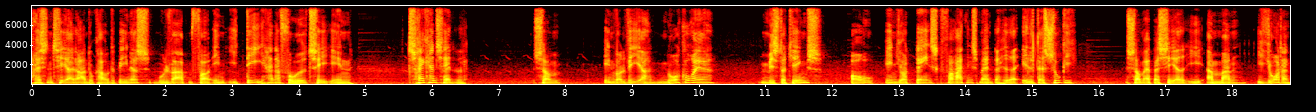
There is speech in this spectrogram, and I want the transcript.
præsenterer Rando Caudebenas muldvarpen for en idé, han har fået til en trekantshandel, som involverer Nordkorea, Mr. James og en jordansk forretningsmand, der hedder El Dasuki, som er baseret i Amman i Jordan.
